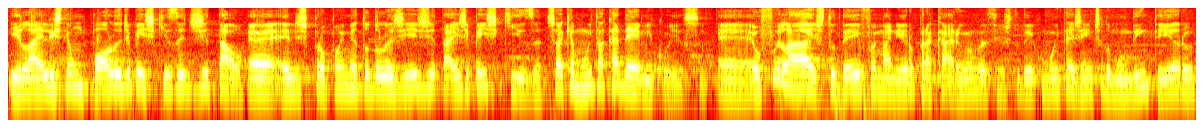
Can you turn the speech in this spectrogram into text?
E lá eles têm um polo de pesquisa digital. É, eles propõem metodologias digitais de pesquisa. Só que é muito acadêmico isso. É, eu fui lá, estudei, foi maneiro pra caramba, assim, estudei com muita gente do mundo inteiro.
